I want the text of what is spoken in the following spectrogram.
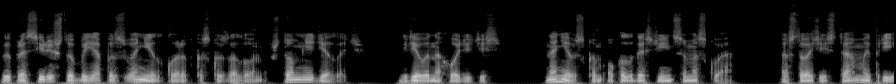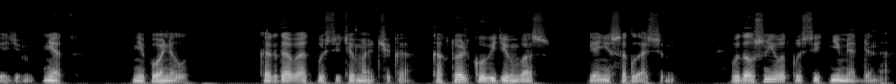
«Вы просили, чтобы я позвонил», — коротко сказал он. «Что мне делать? Где вы находитесь?» «На Невском, около гостиницы «Москва». Оставайтесь там, мы приедем». «Нет». «Не понял?» «Когда вы отпустите мальчика? Как только увидим вас?» «Я не согласен. Вы должны его отпустить немедленно».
